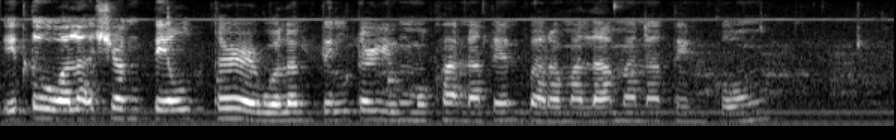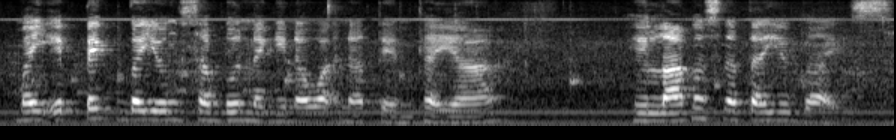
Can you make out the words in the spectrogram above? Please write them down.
Ito, wala siyang filter. Walang filter yung mukha natin para malaman natin kung may effect ba yung sabon na ginawa natin. Kaya, hilamos na tayo guys.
